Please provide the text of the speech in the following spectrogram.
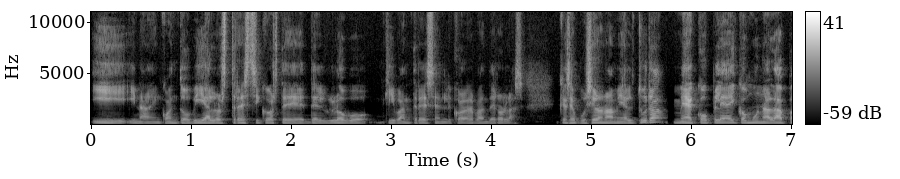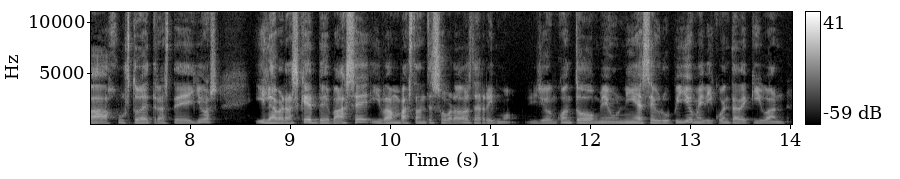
y, nada, en cuanto vi a los tres chicos del globo, que iban tres en, con las banderolas, que se pusieron a mi altura, me acoplé ahí como una lapa justo detrás de ellos y la verdad es que de base iban bastante sobrados de ritmo. Yo en cuanto me uní a ese grupillo me di cuenta de que iban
